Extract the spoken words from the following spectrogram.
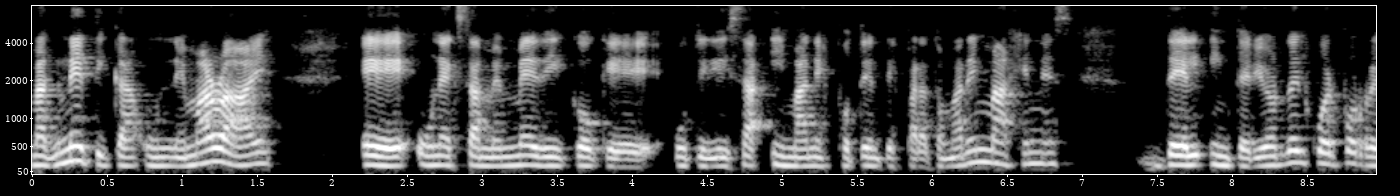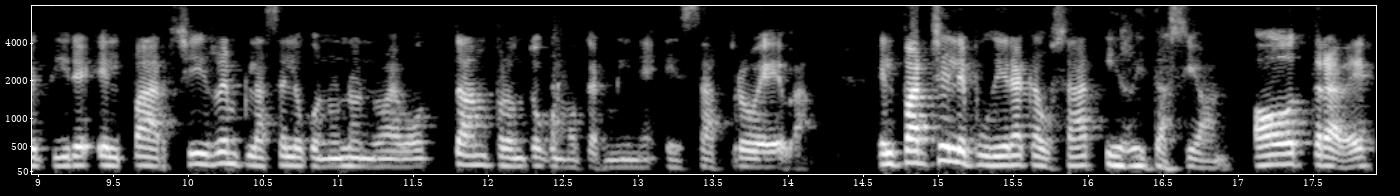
magnética un MRI, eh, un examen médico que utiliza imanes potentes para tomar imágenes del interior del cuerpo, retire el parche y reemplácelo con uno nuevo tan pronto como termine esa prueba. El parche le pudiera causar irritación. Otra vez,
